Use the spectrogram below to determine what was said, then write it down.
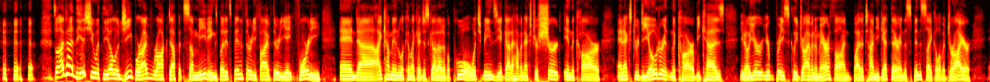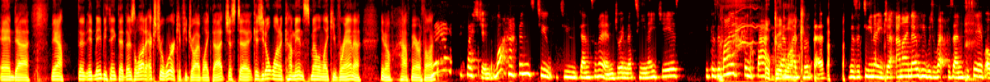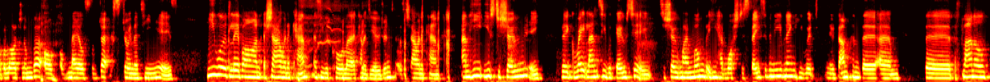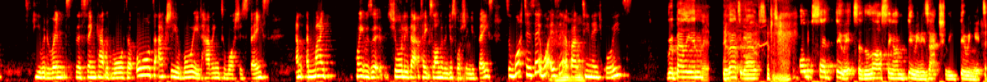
so I've had the issue with the yellow Jeep where I've rocked up at some meetings, but it's been 35, 38, 40. And uh, I come in looking like I just got out of a pool, which means you got to have an extra shirt in the car and extra deodorant in the car because, you know, you're, you're basically driving a marathon by the time you get there in the spin cycle of a dryer. And uh, yeah, it made me think that there's a lot of extra work if you drive like that, just because you don't want to come in smelling like you've ran a, you know, half marathon. May I ask a question? What happens to to gentlemen during their teenage years? Because if I think oh, back oh, when luck. my brother was a teenager, and I know he was representative of a large number of, of male subjects during their teen years, he would live on a shower in a can, as he would call a kind of deodorant. That was a shower in a can. And he used to show me the great lengths he would go to to show my mum that he had washed his face of an evening. He would, you know, dampen the um, the, the flannel. He would rinse the sink out with water, all to actually avoid having to wash his face. And, and my point was that surely that takes longer than just washing your face. So what is it? What is it about teenage boys? Rebellion, without a doubt. Mom said do it, so the last thing I'm doing is actually doing it.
